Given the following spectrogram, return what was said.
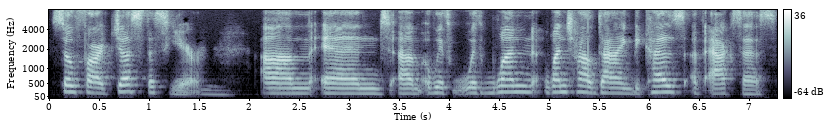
so far just this year mm um, and um, with with one one child dying because of access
